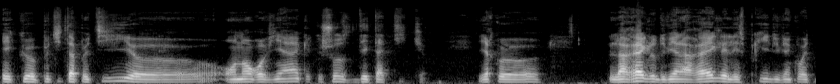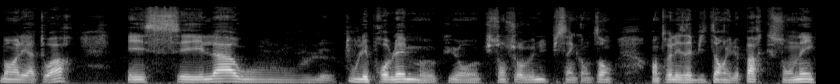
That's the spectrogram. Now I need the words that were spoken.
et que petit à petit, on en revient à quelque chose d'étatique. C'est-à-dire que la règle devient la règle et l'esprit devient complètement aléatoire. Et c'est là où tous les problèmes qui, sont survenus depuis 50 ans entre les habitants et le parc sont nés.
